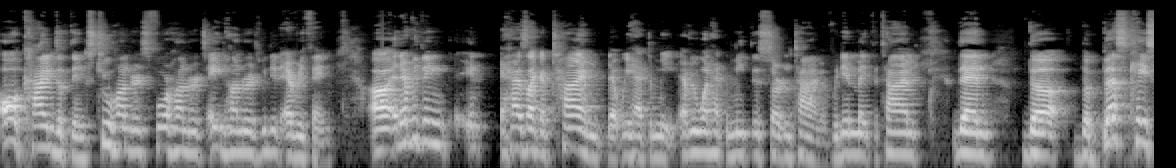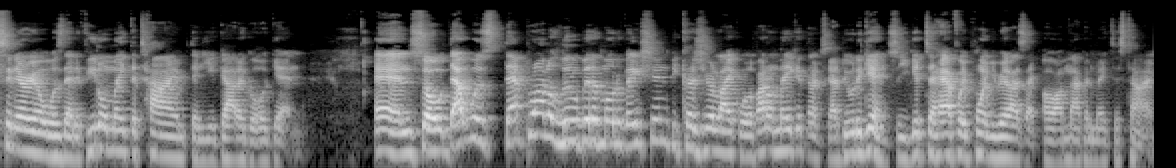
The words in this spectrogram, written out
all kinds of things. Two hundreds, four hundreds, eight hundreds. We did everything, uh, and everything it has like a time that we had to meet. Everyone had to meet this certain time. If we didn't make the time, then the the best case scenario was that if you don't make the time, then you gotta go again. And so that was that brought a little bit of motivation because you're like, well, if I don't make it, then I just gotta do it again. So you get to halfway point, you realize like, oh, I'm not gonna make this time.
